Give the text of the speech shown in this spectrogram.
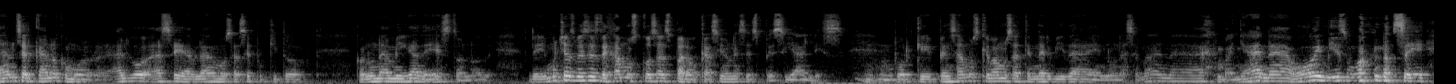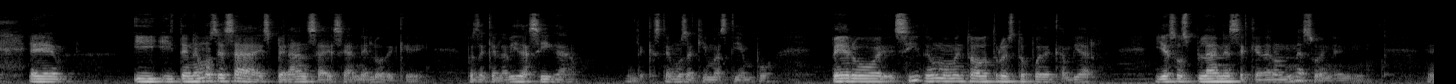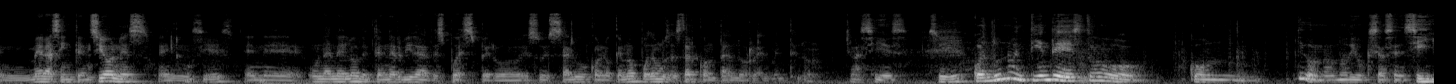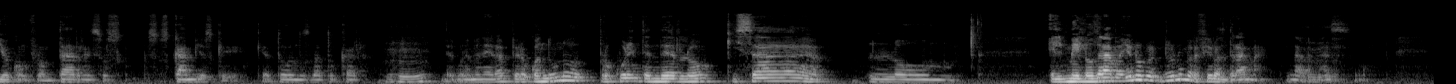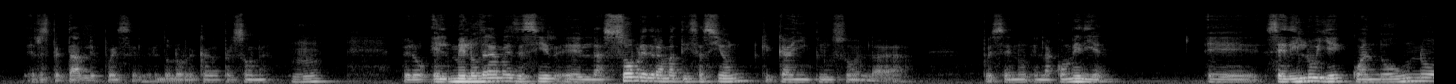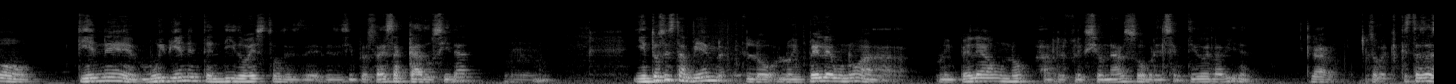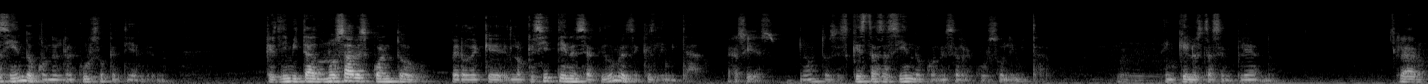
tan cercano como algo hace, hablábamos hace poquito con una amiga de esto, ¿no? De, muchas veces dejamos cosas para ocasiones especiales, porque pensamos que vamos a tener vida en una semana, mañana, hoy mismo, no sé, eh, y, tenemos esa esperanza, ese anhelo de que, pues de que la vida siga, de que estemos aquí más tiempo, pero eh, sí, de un momento a otro esto puede cambiar, y esos planes se quedaron en eso, en en meras intenciones, en, en eh, un anhelo de tener vida después, pero eso es algo con lo que no podemos estar contando realmente, ¿no? Así es. Sí. Cuando uno entiende esto con, digo, no, no digo que sea sencillo confrontar esos, esos cambios que, a todos nos va a tocar de alguna manera, pero cuando uno procura entenderlo, quizá lo el melodrama, yo no, yo no me refiero al drama, nada más, es respetable, pues, el, el dolor de cada persona. Pero el melodrama, es decir, eh, la sobredramatización que cae incluso en la, pues, en, en la comedia, eh, se diluye cuando uno tiene muy bien entendido esto desde, desde siempre, o sea, esa caducidad. Y entonces también lo, lo impele uno a lo impele a uno a reflexionar sobre el sentido de la vida. Claro. Sobre qué estás haciendo con el recurso que tienes, ¿no? que es limitado. No sabes cuánto, pero de que lo que sí tienes certidumbre es de que es limitado. Así es. ¿no? Entonces, ¿qué estás haciendo con ese recurso limitado? ¿En qué lo estás empleando? Claro.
